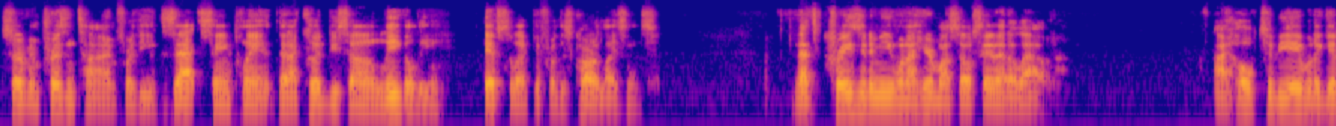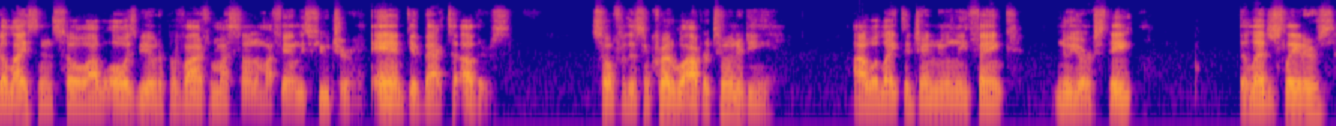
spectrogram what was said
serving prison time for the exact same plant that I could be selling legally if selected for this card license. That's crazy to me when I hear myself say that aloud. I hope to be able to get a license so I will always be able to provide for my son and my family's future and give back to others. So, for this incredible opportunity, I would like to genuinely thank New York State, the legislators,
